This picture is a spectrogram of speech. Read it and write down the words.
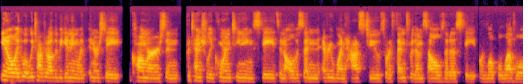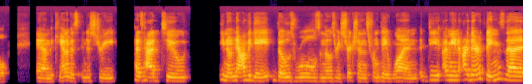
you know like what we talked about at the beginning with interstate commerce and potentially quarantining states and all of a sudden everyone has to sort of fend for themselves at a state or local level. And the cannabis industry has had to you know navigate those rules and those restrictions from day one. Do you, i mean are there things that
